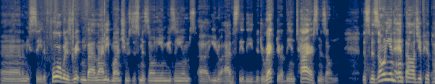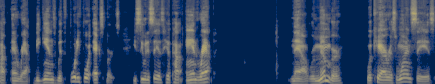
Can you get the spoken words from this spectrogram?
Uh, let me see. The foreword is written by Lonnie Bunch, who's the Smithsonian Museum's, uh, you know, obviously the, the director of the entire Smithsonian. The Smithsonian Anthology of Hip Hop and Rap begins with 44 experts. You see what it says, hip hop and rap? Now, remember what KRS One says,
